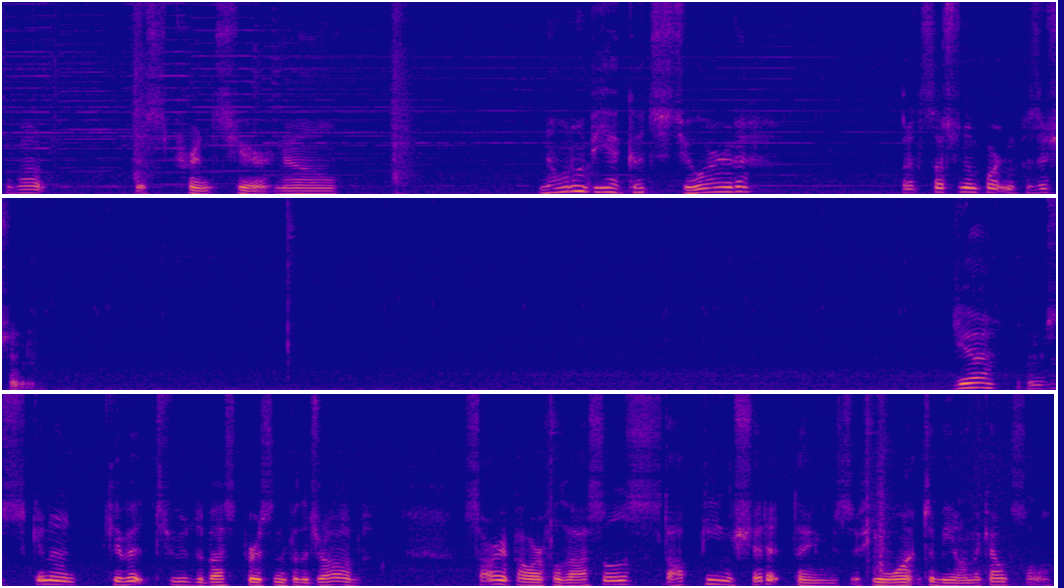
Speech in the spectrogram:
What about this prince here? No. No one would be a good steward? But it's such an important position. Yeah, I'm just gonna give it to the best person for the job. Sorry, powerful vassals, stop being shit at things if you want to be on the council.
